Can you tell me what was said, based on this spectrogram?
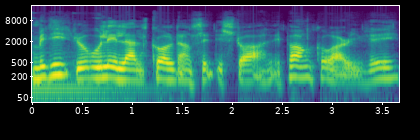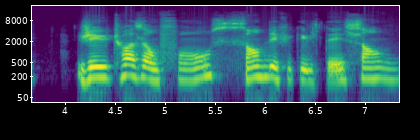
Me dites, je voulais l'alcool dans cette histoire, n'est pas encore arrivé. J'ai eu trois enfants sans difficulté, sans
